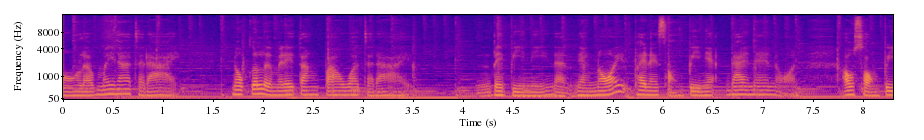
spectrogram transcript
มองแล้วไม่น่าจะได้ นกก็เลยไม่ได้ตั้งเป้าว่าจะได้ ในปีนี้นะอย่างน้อยภายใน 2 ปีนี้ได้แน่นอน เอา 2 ปี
